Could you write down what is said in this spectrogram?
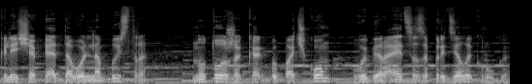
Клещ опять довольно быстро, но тоже как бы бочком выбирается за пределы круга.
